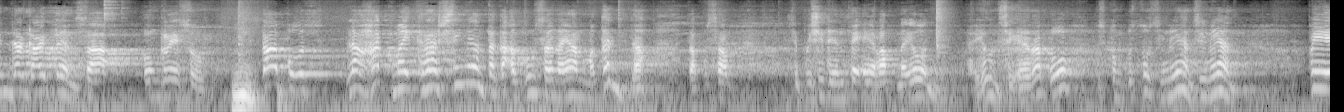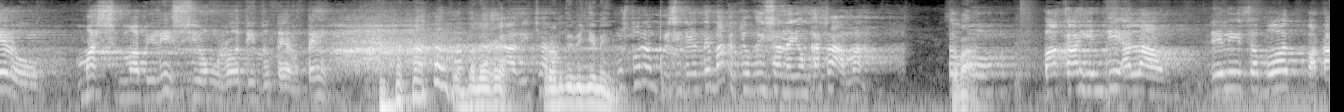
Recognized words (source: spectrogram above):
kindergarten sa kongreso. Hmm. Tapos, lahat may crush. Yung taga-agusa na yan? Maganda. Tapos, sa, si Presidente Erap na yon. Ayun, si Erap, oh, gustong gusto. Sino yan? Sino yan? Pero, mas mabilis yung Rodi Duterte. Dyan. From the beginning. Gusto ng Presidente, bakit yung isa na yung kasama? So, Saba. baka hindi alam ni Elizabeth, baka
